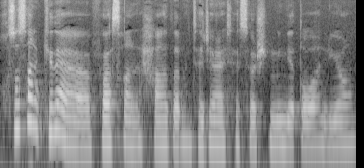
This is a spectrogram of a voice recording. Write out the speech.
خصوصا كذا في عصرنا الحاضر أنت جالس على ال social media طوال اليوم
